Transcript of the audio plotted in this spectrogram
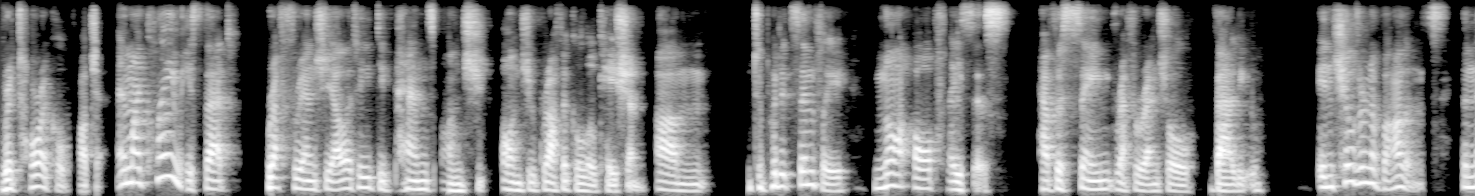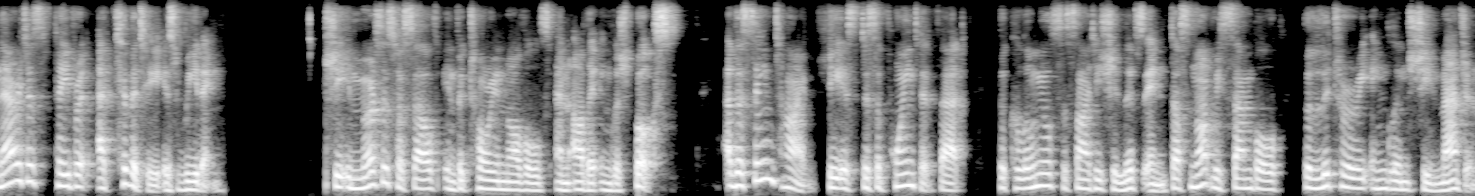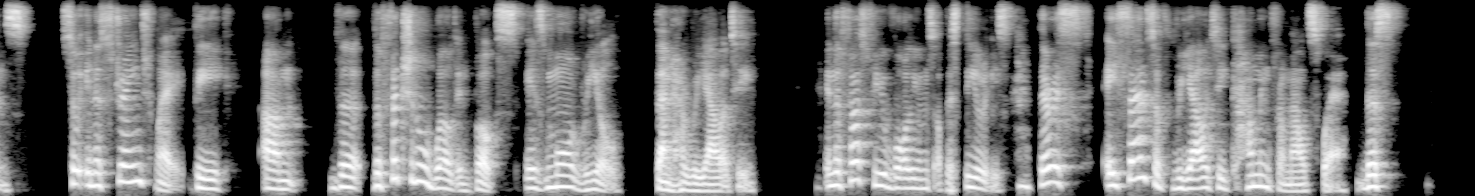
rhetorical project. And my claim is that referentiality depends on, on geographical location. Um, to put it simply, not all places have the same referential value. In Children of Violence, the narrator's favorite activity is reading. She immerses herself in Victorian novels and other English books. At the same time, she is disappointed that the colonial society she lives in does not resemble the literary England she imagines. So, in a strange way, the um, the, the fictional world in books is more real than her reality. In the first few volumes of the series, there is a sense of reality coming from elsewhere. This,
